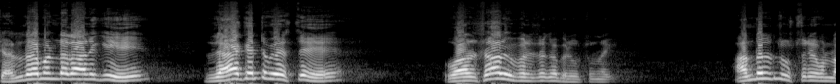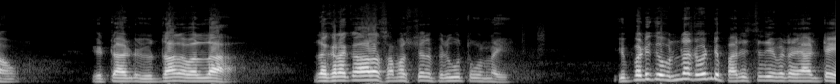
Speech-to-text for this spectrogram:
చంద్రమండలానికి ర్యాకెట్ వేస్తే వర్షాలు విపరీతంగా పెరుగుతున్నాయి. అందరం చూస్తూనే ఉన్నాం. ఇట్లాంటి యుద్ధాల వల్ల రకరకాల సమస్యలు పెరుగుతూ ఉన్నాయి. ఇప్పటికి ఉన్నటువంటి పరిస్థితి ఏమిటా అంటే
